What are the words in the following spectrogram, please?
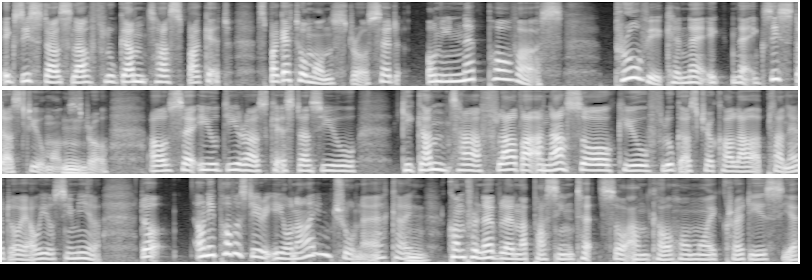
existas la fluganta spaghetto, spaghetto monstro, sed oni ne povas provi che ne, ne existas tiu mm. monstro. Mm. Au se iu diras che estas iu giganta flava anaso kiu flugas circa la planedo au io simila. Do, oni povas diri ion ajn, ĉu ne? Kaj mm. kompreneble en la pasinteco ankaŭ homoj kredis je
